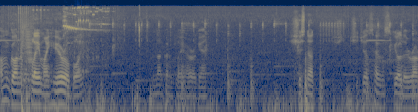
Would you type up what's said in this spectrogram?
I'm gonna play my hero boy. I'm not gonna play her again. She's not. She just has a skill to run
